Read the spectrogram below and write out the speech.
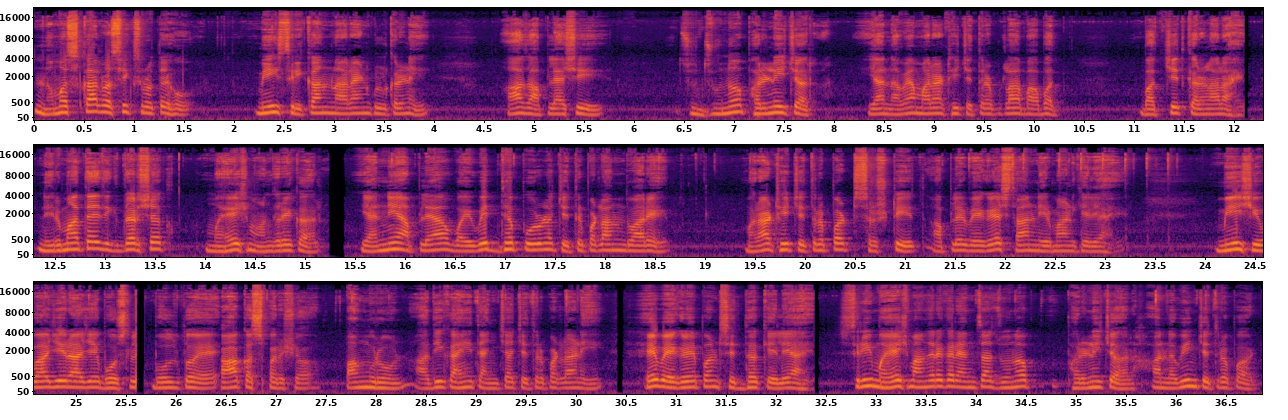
नमस्कार रसिक श्रोते हो मी श्रीकांत नारायण कुलकर्णी. आज आपल्याशी जु जुनं फर्निचर या नव्या मराठी चित्रपटाबाबत बातचीत करणार आहे. निर्माते दिग्दर्शक महेश मांजरेकर यांनी आपल्या वैविध्यपूर्ण चित्रपटांद्वारे मराठी चित्रपटसृष्टीत आपले वेगळे स्थान निर्माण केले आहे. मी शिवाजीराजे भोसले बोलतोय काकस्पर्श पांघरुण आदी काही त्यांच्या चित्रपटांनी हे वेगळेपण सिद्ध केले आहे. श्री महेश मांजरेकर यांचा जुनं फर्निचर हा नवीन चित्रपट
